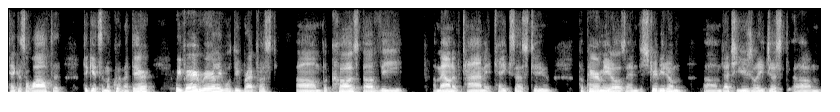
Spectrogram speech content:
take us a while to, to get some equipment there. We very rarely will do breakfast um, because of the amount of time it takes us to prepare meals and distribute them. Um, that's usually just, um,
